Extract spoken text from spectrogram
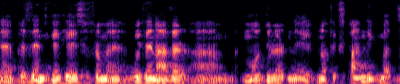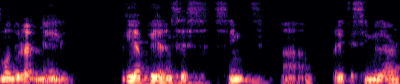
uh, presenting a case from a, with another um, modular nail, not expanding, but modular nail. The appearances seemed uh, pretty similar.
